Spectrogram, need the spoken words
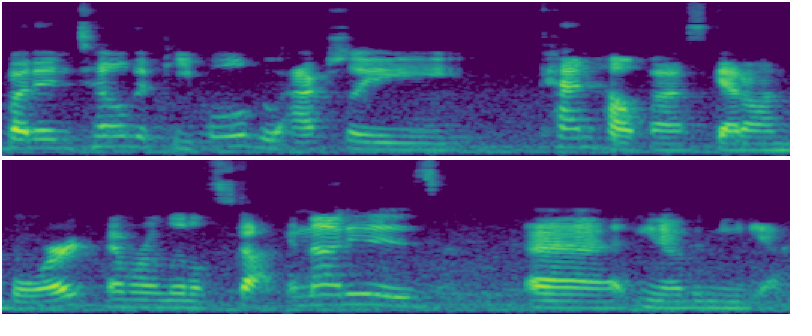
but until the people who actually can help us get on board, then we're a little stuck. And that is, uh, you know, the media.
